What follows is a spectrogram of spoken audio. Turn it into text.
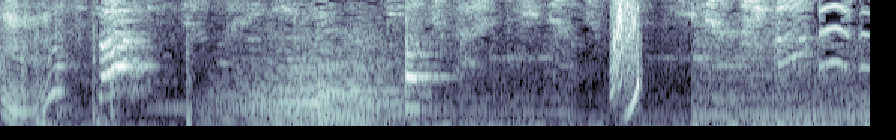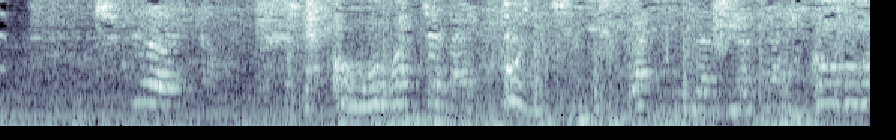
三。四。来，快快快，再来。来，来来来，快快快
